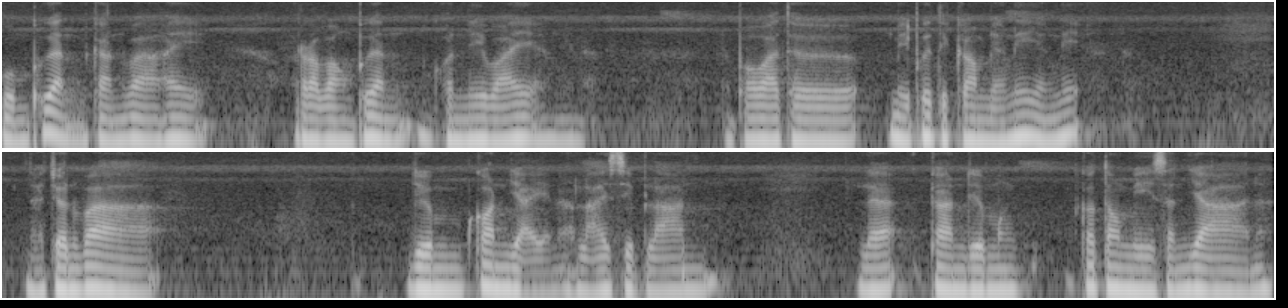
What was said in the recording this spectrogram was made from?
กลุ่มเพื่อนกันว่าให้ระวังเพื่อนคนนี้ไว้อย่างนี้นะเพราะว่าเธอมีพฤติกรรมอย่างนี้อย่างนี้นะจนว่ายืมก้อนใหญ่นะหลายสิบล้าน และการยืมมันก็ต้องมีสัญญานะ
